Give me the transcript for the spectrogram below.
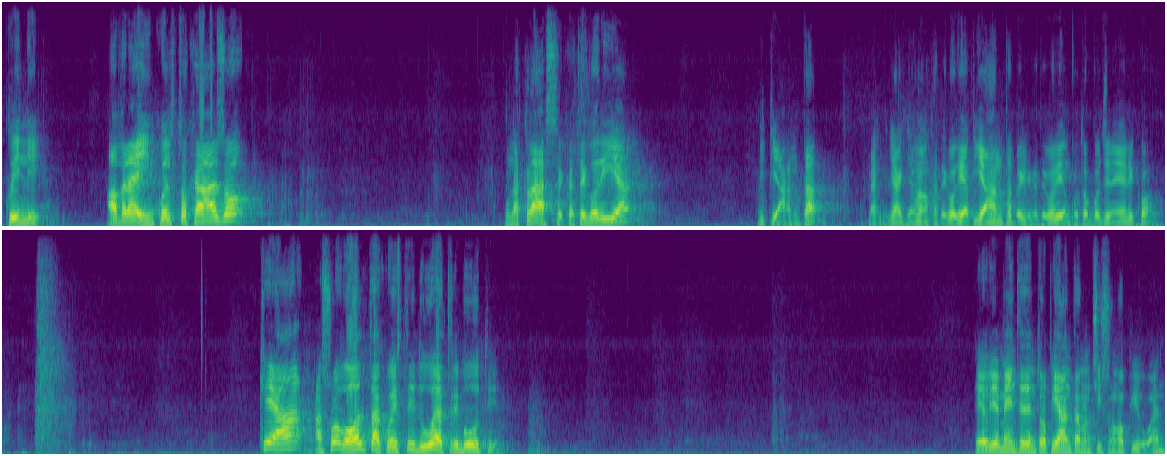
Quindi avrei in questo caso una classe categoria di pianta, beh, chiamiamo categoria pianta perché categoria è un po' troppo generico, che ha a sua volta questi due attributi. E ovviamente dentro pianta non ci sono più. Eh?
